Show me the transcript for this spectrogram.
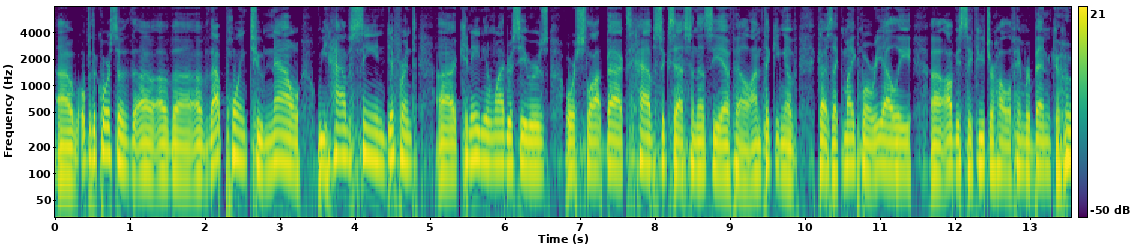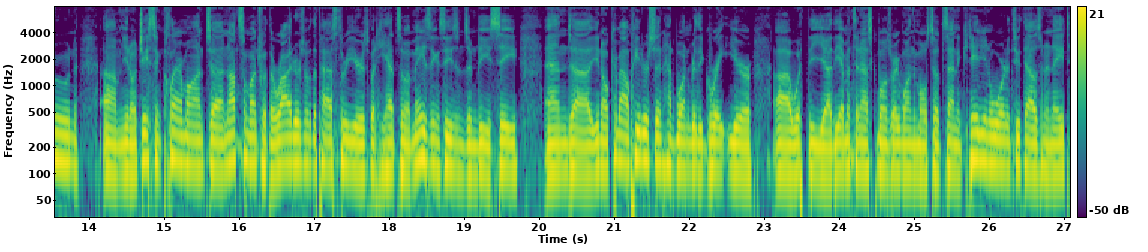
uh, over the course of the, of uh, of that point to now, we have seen different uh, Canadian wide receivers or slot backs have success in the CFL. I'm thinking of guys like Mike Morreale, uh, obviously future Hall of Famer Ben Cahoon, um, you know Jason Clermont. Uh, not so much with the Riders over the past three years, but he had some amazing seasons in BC. And you know Kamau Peterson had one really great year with the the Edmonton Eskimos, where he won the most outstanding Canadian award in 2008.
